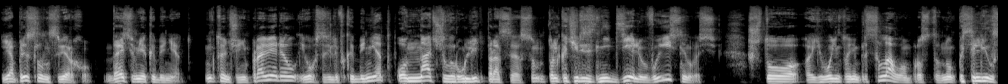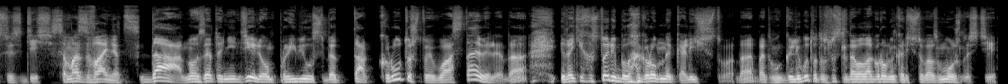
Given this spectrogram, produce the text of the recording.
Я прислан сверху. Дайте мне кабинет. Никто ничего не проверил. Его посадили в кабинет. Он начал рулить процессом. Только через неделю выяснилось, что его никто не присылал. Он просто ну, поселился здесь. Самозванец. Да, но за эту неделю он проявил себя так круто, что его оставили. Да? И таких историй было огромное количество. Да? Поэтому Голливуд в этом смысле давал огромное количество возможностей.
